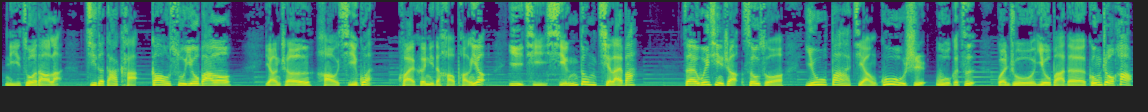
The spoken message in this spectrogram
你做到了，记得打卡告诉优爸哦。养成好习惯，快和你的好朋友一起行动起来吧！在微信上搜索“优爸讲故事”五个字，关注优爸的公众号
